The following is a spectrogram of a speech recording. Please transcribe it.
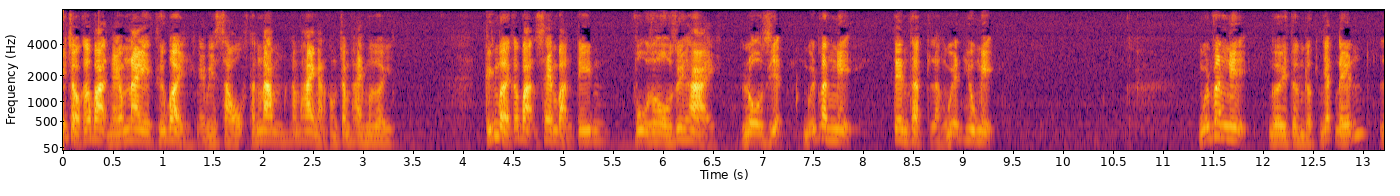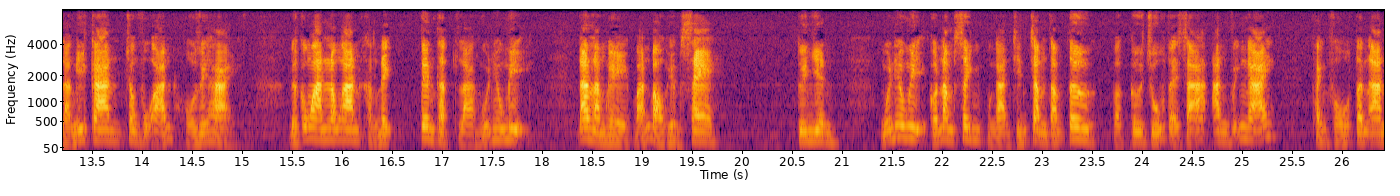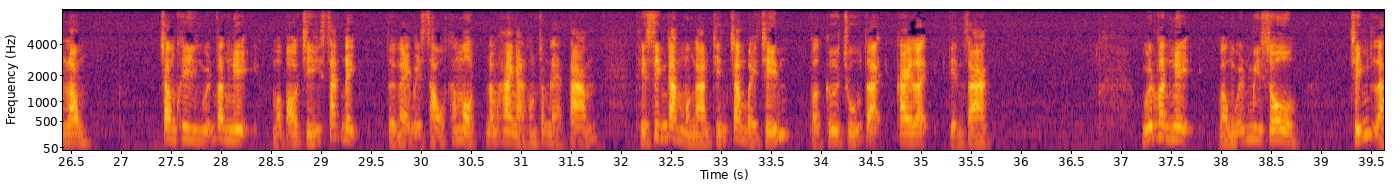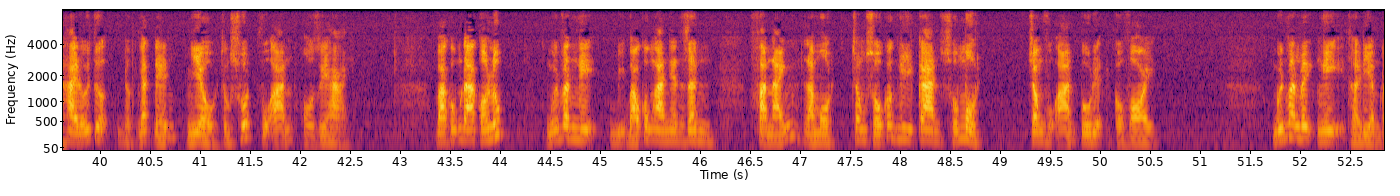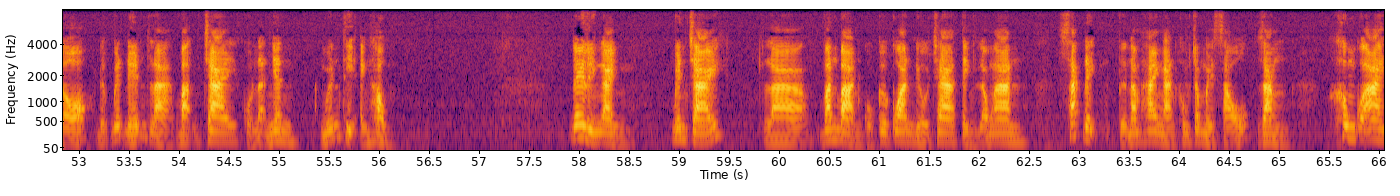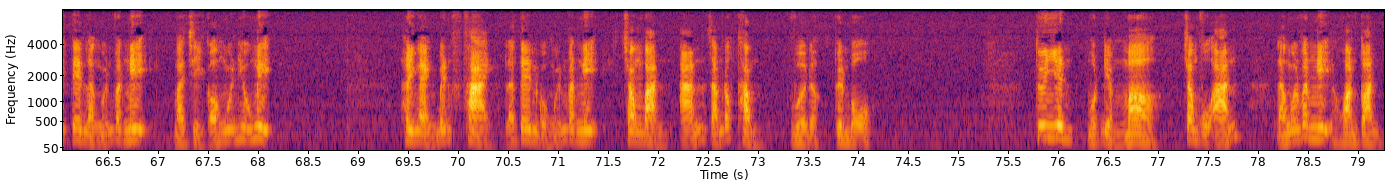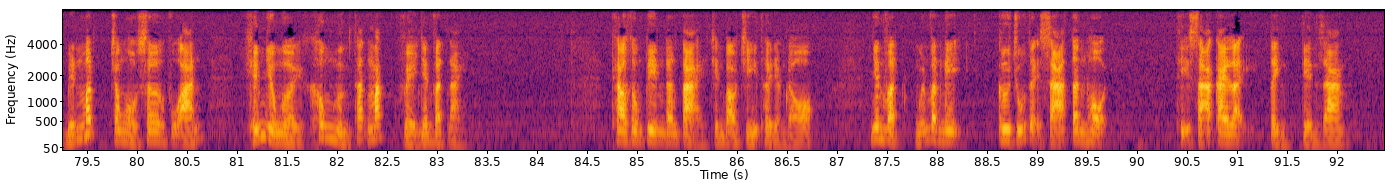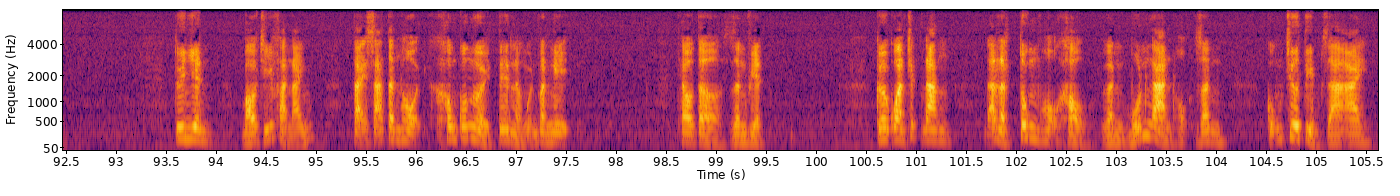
Kính chào các bạn ngày hôm nay thứ Bảy ngày 16 tháng 5 năm 2020. Kính mời các bạn xem bản tin vụ Hồ Duy Hải lộ diện Nguyễn Văn Nghị, tên thật là Nguyễn Hữu Nghị. Nguyễn Văn Nghị, người từng được nhắc đến là nghi can trong vụ án Hồ Duy Hải, được Công an Long An khẳng định tên thật là Nguyễn Hữu Nghị, đang làm nghề bán bảo hiểm xe. Tuy nhiên, Nguyễn Hữu Nghị có năm sinh 1984 và cư trú tại xã An Vĩnh Ngãi, thành phố Tân An Long. Trong khi Nguyễn Văn Nghị mà báo chí xác định từ ngày 16 tháng 1 năm 2008 thì sinh năm 1979 và cư trú tại Cai Lậy, Tiền Giang. Nguyễn Văn Nghị và Nguyễn Mizo chính là hai đối tượng được nhắc đến nhiều trong suốt vụ án Hồ Duy Hải. Và cũng đã có lúc Nguyễn Văn Nghị bị báo Công an Nhân dân phản ánh là một trong số các nghi can số 1 trong vụ án bưu điện cổ voi. Nguyễn Văn Vịnh Nghị thời điểm đó được biết đến là bạn trai của nạn nhân Nguyễn Thị Ánh Hồng. Đây là hình ảnh bên trái là văn bản của cơ quan điều tra tỉnh Long An xác định từ năm 2016 rằng không có ai tên là Nguyễn Văn Nghị mà chỉ có Nguyễn Hữu Nghị. Hình ảnh bên phải là tên của Nguyễn Văn Nghị trong bản án giám đốc thẩm vừa được tuyên bố. Tuy nhiên, một điểm mờ trong vụ án là Nguyễn Văn Nghị hoàn toàn biến mất trong hồ sơ vụ án, khiến nhiều người không ngừng thắc mắc về nhân vật này. Theo thông tin đăng tải trên báo chí thời điểm đó, nhân vật Nguyễn Văn Nghị cư trú tại xã Tân Hội, thị xã Cai Lậy, tỉnh Tiền Giang. Tuy nhiên, báo chí phản ánh tại xã Tân Hội không có người tên là Nguyễn Văn Nghị. Theo tờ Dân Việt, cơ quan chức năng đã lật tung hộ khẩu gần 4.000 hộ dân cũng chưa tìm ra ai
